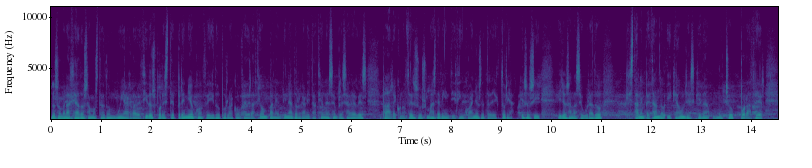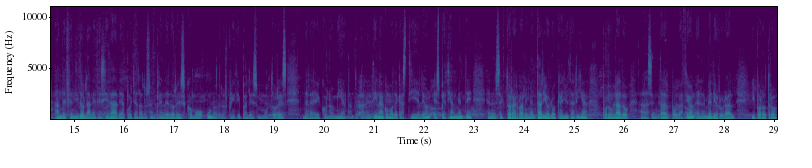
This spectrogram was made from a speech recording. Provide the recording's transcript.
Los homenajeados han mostrado muy agradecidos por este premio concedido por la Confederación Palentina de Organizaciones Empresariales para reconocer sus más de 25 años de trayectoria. Eso sí, ellos han asegurado que están empezando y que aún les queda mucho por hacer. Han defendido la necesidad de apoyar a los emprendedores como uno de los principales motores de la economía, tanto palentina como de Castilla y León, especialmente en el sector agroalimentario, lo que ayudaría, por un lado, a asentar población en el medio rural y, por otro,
